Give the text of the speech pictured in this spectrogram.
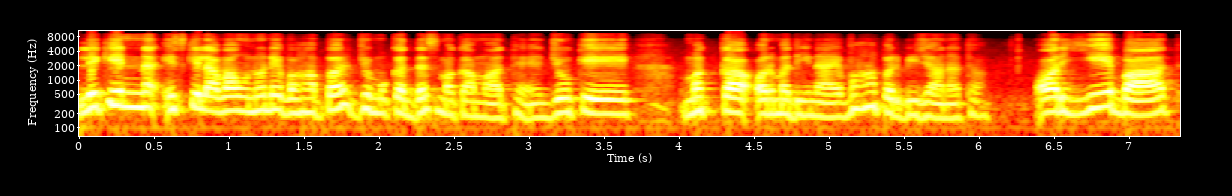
लेकिन इसके अलावा उन्होंने वहाँ पर जो मुकदस मकाम हैं, जो कि मक्का और मदीना है, वहाँ पर भी जाना था। और ये बात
